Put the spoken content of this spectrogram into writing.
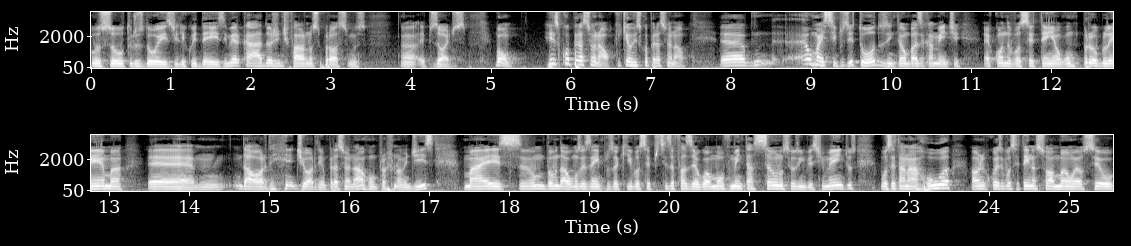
Os outros dois, de liquidez e mercado, a gente fala nos próximos uh, episódios. Bom, Risco operacional. O que é o risco operacional? É, é, o mais simples de todos, então, basicamente, é quando você tem algum problema é, da ordem, de ordem operacional, como o próprio nome diz, mas vamos, vamos dar alguns exemplos aqui. Você precisa fazer alguma movimentação nos seus investimentos, você está na rua, a única coisa que você tem na sua mão é o seu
